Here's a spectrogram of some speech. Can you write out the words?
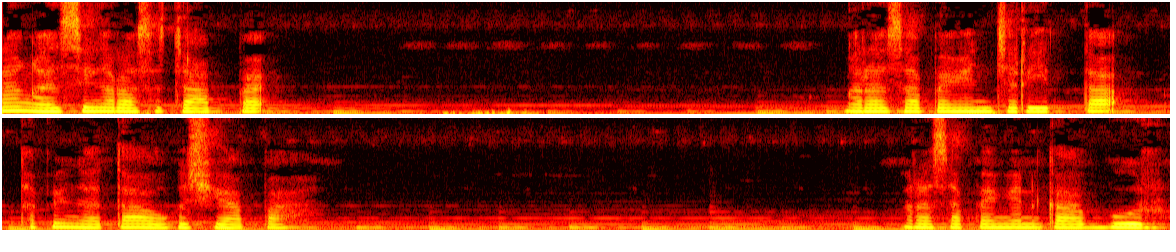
Pernah gak sih ngerasa capek? Ngerasa pengen cerita, tapi gak tahu ke siapa. Ngerasa pengen kabur,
